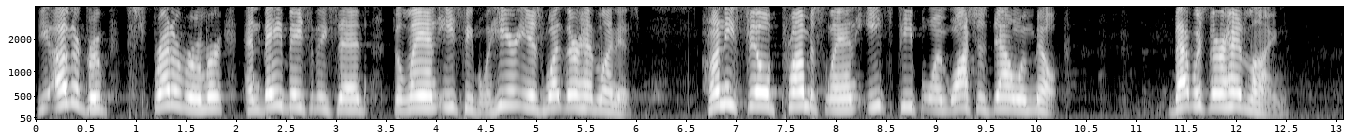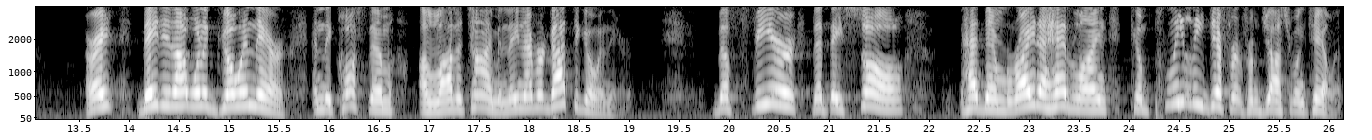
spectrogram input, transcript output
The other group spread a rumor, and they basically said the land eats people. Here is what their headline is Honey filled promised land eats people and washes down with milk. That was their headline. All right? They did not want to go in there, and they cost them a lot of time, and they never got to go in there. The fear that they saw had them write a headline completely different from Joshua and Caleb.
